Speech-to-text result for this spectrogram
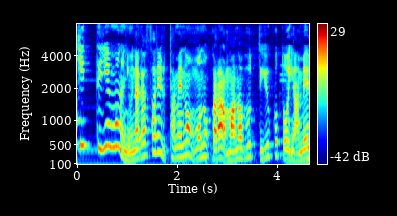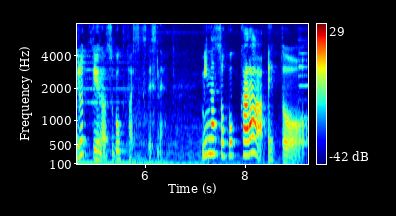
費っていうものに促されるためのものから学ぶっていうことをやめるっていうのはすごく大切ですね。みんなそこから、えっと、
